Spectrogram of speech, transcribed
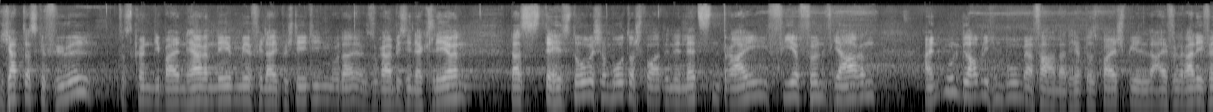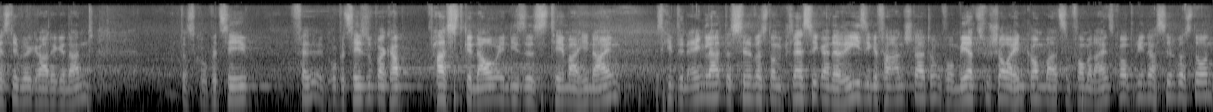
Ich habe das Gefühl, das können die beiden Herren neben mir vielleicht bestätigen oder sogar ein bisschen erklären, dass der historische Motorsport in den letzten drei, vier, fünf Jahren einen unglaublichen Boom erfahren hat. Ich habe das Beispiel Eifel Rally Festival gerade genannt. Das Gruppe C, Gruppe C Supercup passt genau in dieses Thema hinein. Es gibt in England das Silverstone Classic, eine riesige Veranstaltung, wo mehr Zuschauer hinkommen als ein Formel 1 Grand Prix nach Silverstone.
